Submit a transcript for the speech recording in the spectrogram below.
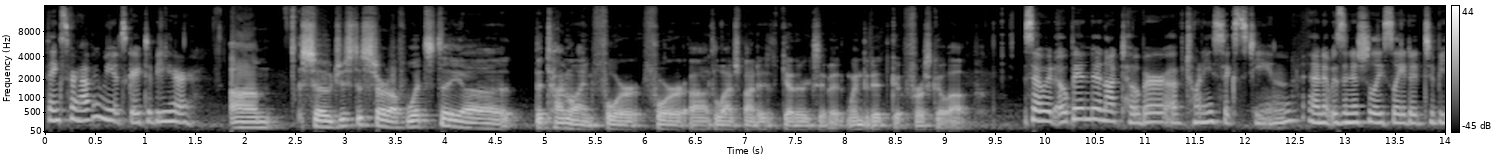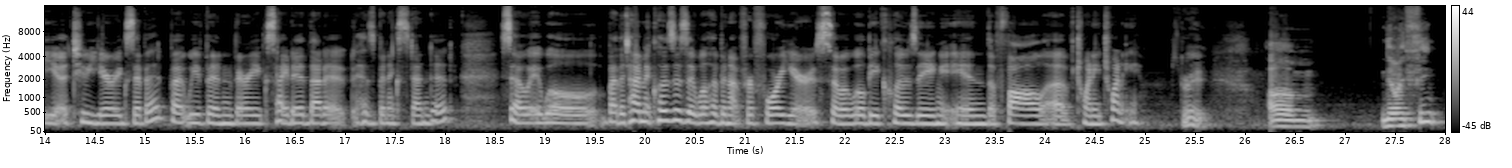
Thanks for having me. It's great to be here. Um, so, just to start off, what's the uh, the timeline for for uh, the Lives Bound Together exhibit? When did it go, first go up? So it opened in October of 2016, and it was initially slated to be a two year exhibit, but we've been very excited that it has been extended. So it will, by the time it closes, it will have been up for four years. So it will be closing in the fall of 2020. Great. Um, now, I think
